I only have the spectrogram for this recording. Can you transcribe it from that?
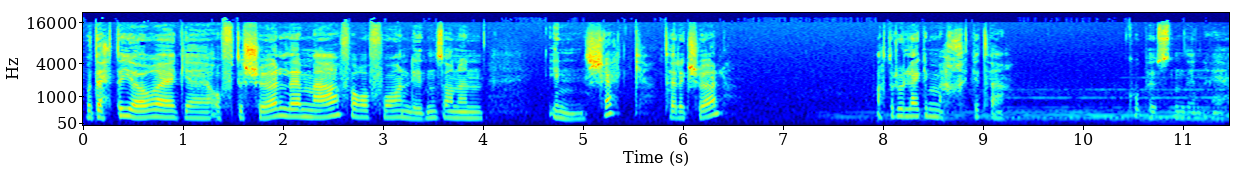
Og dette gjør jeg eh, ofte sjøl. Det er mer for å få en liten sånn en innsjekk til deg sjøl. At du legger merke til hvor pusten din er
